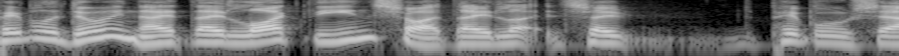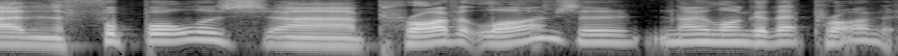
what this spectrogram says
people are doing. They they like the insight. They like so people say that the footballers' uh, private lives are no longer that private.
